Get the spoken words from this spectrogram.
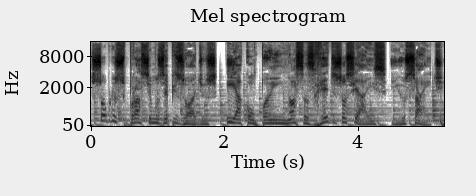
sobre os próximos episódios e acompanhe nossas redes sociais e o site.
